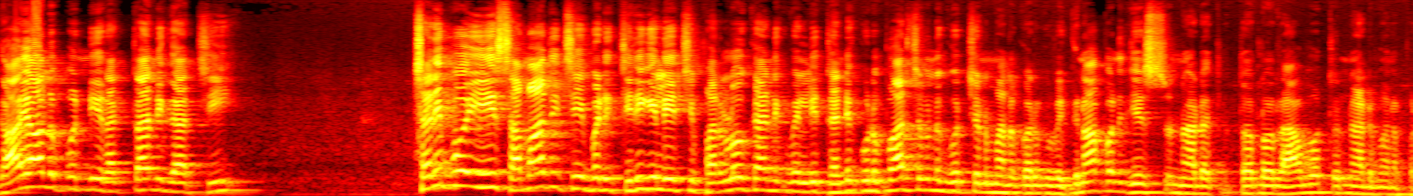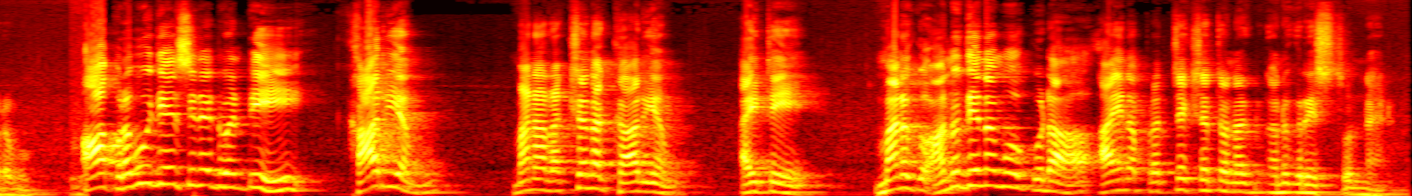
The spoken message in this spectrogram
గాయాలు పొంది రక్తాన్ని గార్చి చనిపోయి సమాధి చేయబడి తిరిగి లేచి పరలోకానికి వెళ్ళి తండ్రి కుడిపార్శ్వమున కూర్చొని మన కొరకు విజ్ఞాపన చేస్తున్నాడు అతి త్వరలో రాబోతున్నాడు మన ప్రభు. ఆ ప్రభు చేసినటువంటి కార్యం మన రక్షణ కార్యం. అయితే మనకు అనుదినము కూడా ఆయన ప్రత్యక్షతను అనుగ్రహిస్తున్నాడు.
